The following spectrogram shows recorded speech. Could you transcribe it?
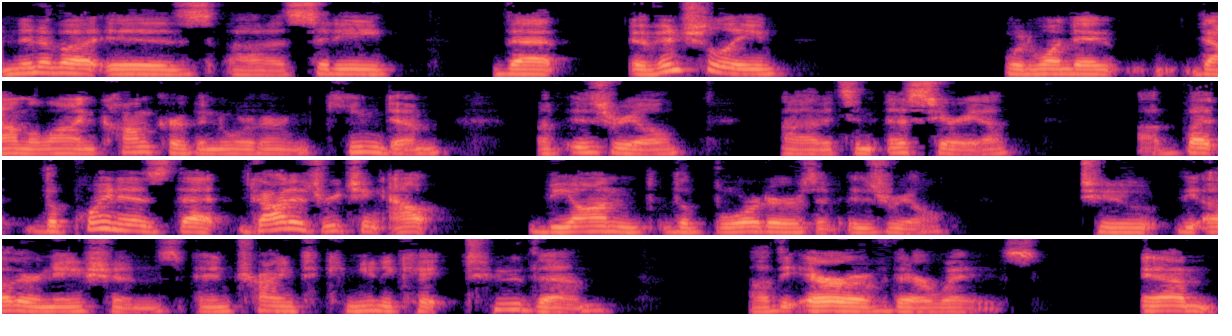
Nineveh is a city that eventually would one day down the line conquer the northern kingdom of Israel. Uh, it's in Assyria. Uh, but the point is that God is reaching out beyond the borders of Israel to the other nations and trying to communicate to them uh, the error of their ways. And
